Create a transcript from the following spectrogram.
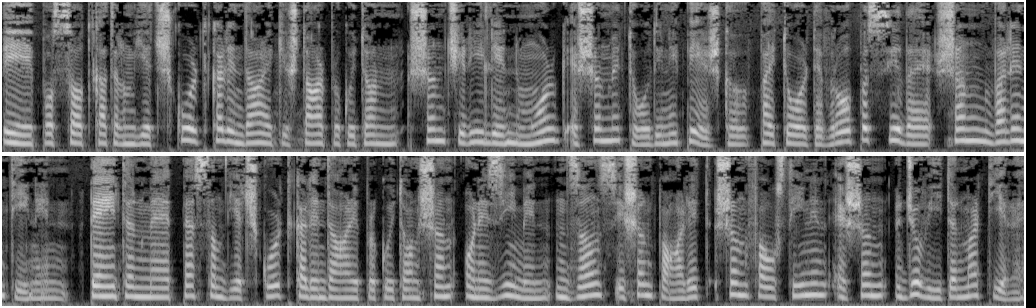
E po sot 14 shkurt kalendari kishtar përkujton Shën Qirilin murg e Shën Metodin ipeshkëv, pajtorë të Evropës si dhe Shën Valentinin. Të enjten me 15 shkurt kalendari përkujton Shën Onezimin, nxënës i Shën Palit, Shën Faustinin e Shën Xhovitën martirë.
